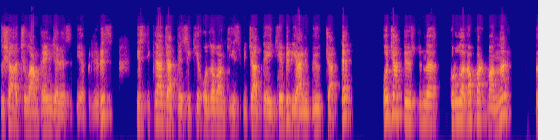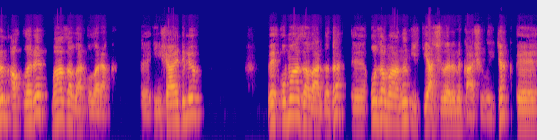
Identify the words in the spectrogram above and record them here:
dışa açılan penceresi diyebiliriz. İstiklal Caddesi ki o zamanki ismi Cadde-i Kebir yani Büyük Cadde. O cadde üstünde kurulan apartmanların altları mağazalar olarak e, inşa ediliyor. Ve o mağazalarda da e, o zamanın ihtiyaçlarını karşılayacak e,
